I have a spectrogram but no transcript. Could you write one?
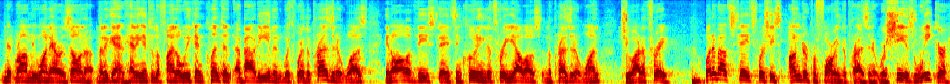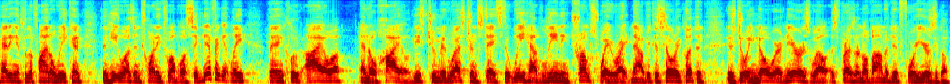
Mitt Romney won Arizona. But again, heading into the final weekend, Clinton about even with where the president was in all of these states, including the three yellows, and the president won two out of three. What about states where she's underperforming the president, where she is weaker heading into the final weekend than he was in 2012? Well, significantly, they include Iowa and Ohio, these two Midwestern states that we have leaning Trump's way right now because Hillary Clinton is doing nowhere near as well as President Obama did four years ago.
